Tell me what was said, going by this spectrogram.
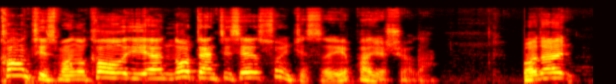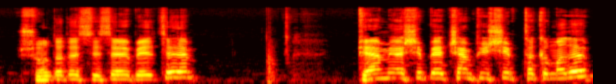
Counties Manukau ile Northend ise son iki sırayı paylaşıyorlar. Bu arada şunu da, da size belirtelim. Premiership ve Championship takımları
